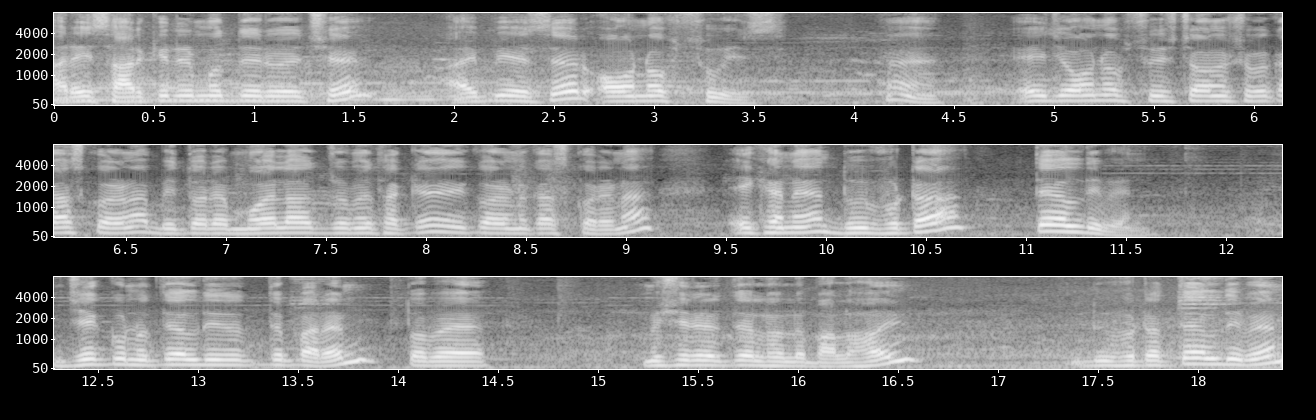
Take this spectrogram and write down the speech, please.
আর এই সার্কিটের মধ্যে রয়েছে আইপিএসের অন অফ সুইচ। হ্যাঁ এই যে অন অফ সুইচটা অনেক সময় কাজ করে না, ভিতরে ময়লা জমে থাকে, এই কারণে কাজ করে না। এখানে দুই ফুটা তেল দিবেন। যে কোনো তেল দিতে পারেন, তবে মেশিনের তেল হলে ভালো হয়। দুই ফোঁটা তেল দিবেন।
